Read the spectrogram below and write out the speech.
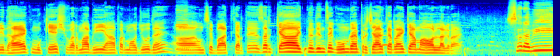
विधायक मुकेश वर्मा भी यहाँ पर मौजूद हैं। आ, उनसे बात करते हैं। सर क्या इतने दिन से घूम रहे हैं प्रचार कर रहे हैं? क्या माहौल लग रहा है? सर अभी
